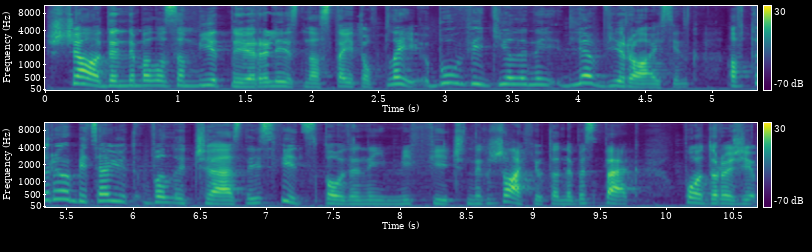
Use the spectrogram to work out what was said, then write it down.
Ще один немалозамітний реліз на State of Play був відділений для V-Rising. Автори обіцяють величезний світ, сповнений міфічних жахів та небезпек, подорожі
